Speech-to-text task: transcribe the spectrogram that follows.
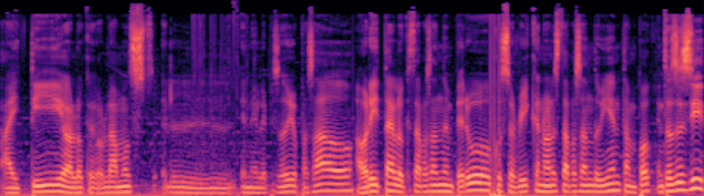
Haití, o lo que hablamos en el episodio pasado. Ahorita lo que está pasando en Perú, Costa Rica no lo está pasando bien tampoco. Entonces sí,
